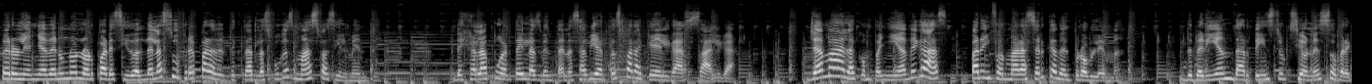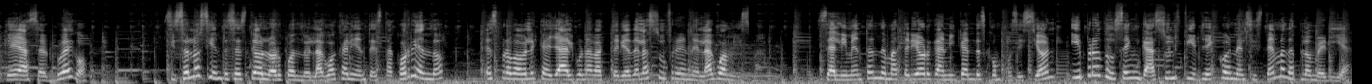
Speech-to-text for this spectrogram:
pero le añaden un olor parecido al del azufre para detectar las fugas más fácilmente. Deja la puerta y las ventanas abiertas para que el gas salga. Llama a la compañía de gas para informar acerca del problema. Deberían darte instrucciones sobre qué hacer luego. Si solo sientes este olor cuando el agua caliente está corriendo, es probable que haya alguna bacteria del azufre en el agua misma. Se alimentan de materia orgánica en descomposición y producen gas sulfídrico en el sistema de plomería.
